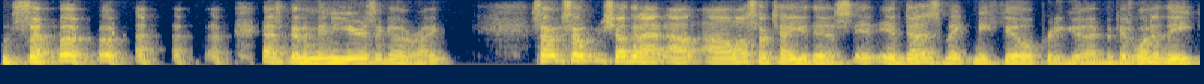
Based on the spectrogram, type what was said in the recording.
so that's been many years ago, right? So, so Sheldon, I, will also tell you this: it, it, does make me feel pretty good because one of the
